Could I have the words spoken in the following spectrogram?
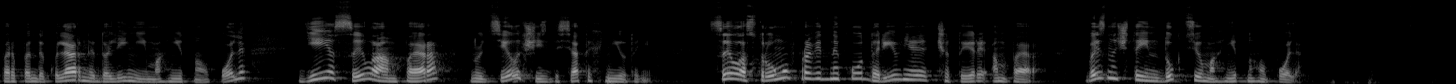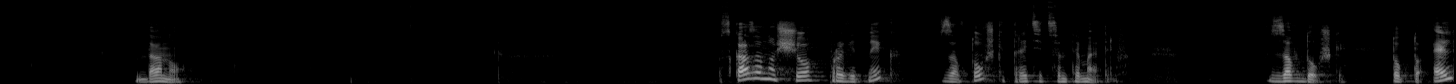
перпендикулярний до лінії магнітного поля діє сила ампера 0,6 ньютонів. Сила струму в провіднику дорівнює 4 ампера. Визначте індукцію магнітного поля. Дано. Сказано, що провідник завдовжки 30 см. Завдовжки. Тобто L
